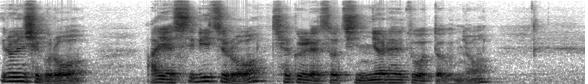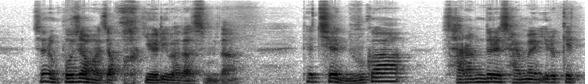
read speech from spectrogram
이런 식으로 아예 시리즈로 책을 내서 진열해 두었더군요. 저는 보자마자 확 열이 받았습니다. 대체 누가 사람들의 삶을 이렇게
